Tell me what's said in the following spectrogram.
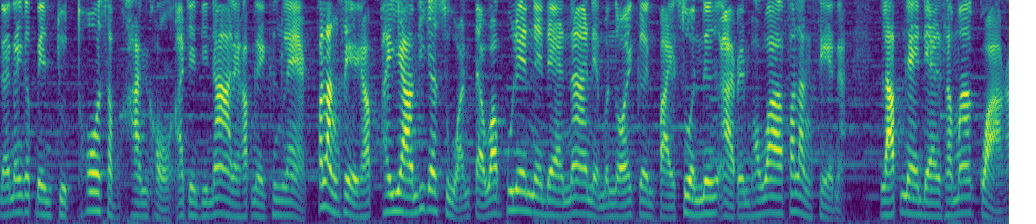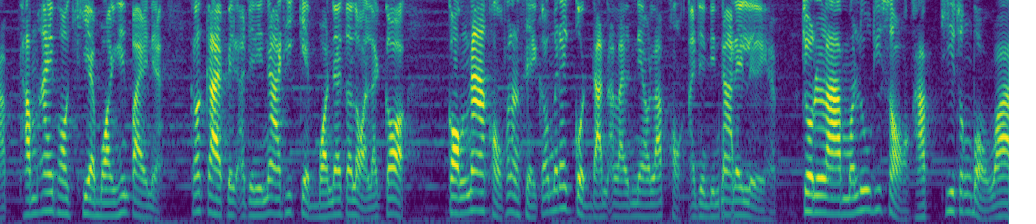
และนั่นก็เป็นจุดโทษสำคัญของอาร์เจนตินาเลยครับในครึ่งแรก ฝรั่งเศสครับพยายามที่จะสวนแต่ว่าผู้เล่นในแดนหน้าเนี่ยมันน้อยเกินไป ส่วนหนึ่งอาจเป็นเพราะว่าฝรั่งเศสน่ะรับในแดนซะมากกว่าครับทำให้พอเคลียร์บอลขึ้นไปเนี่ยก็กลายเป็นอาร์เจนตินาที่เก็บบอลได้ตลอดแล้วก็ กองหน้าของฝรั่งเศสก็ไม่ได้กดดันอะไรแนวรับของอาร์เจนตินาได้เลยครับ จนลามมาลูกที่ 2 ครับ ที่ต้องบอกว่า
